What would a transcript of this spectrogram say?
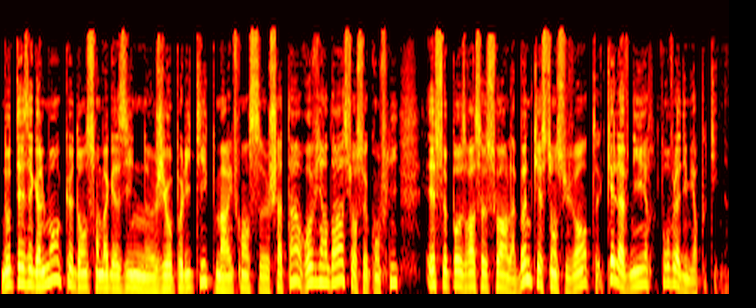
Notez également que dans son magazine Géopolitique, Marie-France Chatin reviendra sur ce conflit et se posera ce soir la bonne question suivante. Quel avenir pour Vladimir Poutine?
